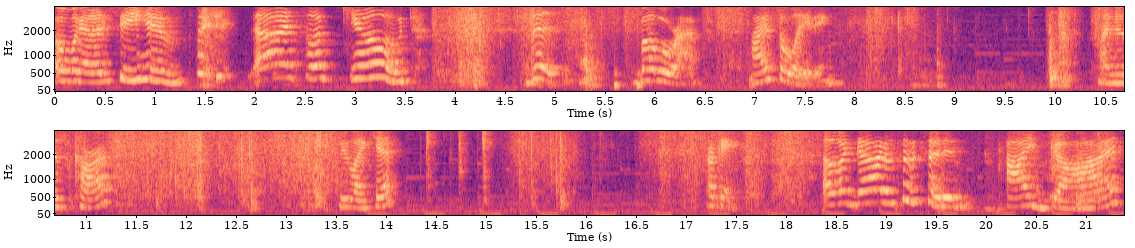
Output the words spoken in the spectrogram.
Oh my god, I see him. ah, it's so cute. This bubble wrap, isolating. My new scarf. Do you like it? Okay. Oh my god, I'm so excited. I got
